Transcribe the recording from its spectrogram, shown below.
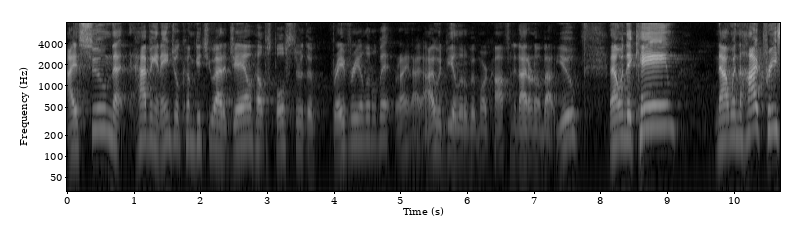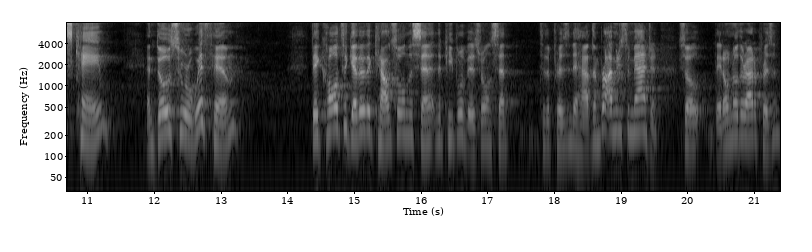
I assume that having an angel come get you out of jail helps bolster the bravery a little bit, right? I, I would be a little bit more confident. I don't know about you. Now, when they came, now when the high priest came and those who were with him, they called together the council and the Senate and the people of Israel and sent to the prison to have them brought. I mean, just imagine. So they don't know they're out of prison.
